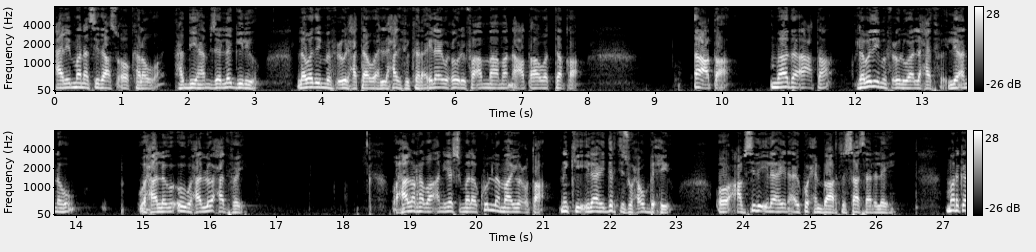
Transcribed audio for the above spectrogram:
calimana sidaas oo kale waay haddii hamze la geliyo labadii mafcuul xataa waa la xadfi karaa ilahi wuxuu iri fa amaa man acطaa waاtaqa acطaa maada acطaa labadii mafcuul waa la xadfay liannahu waxaa laga og waxaa loo xadfay waxaa la rabaa an yashmala kula maa yucطى ninkii ilaahay dartiis wax u bixiyo oo cabsida ilaahayna ay ku ximbaarto saasaa laleeyahy marka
